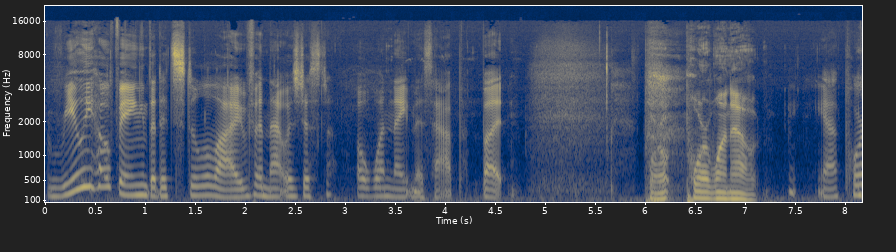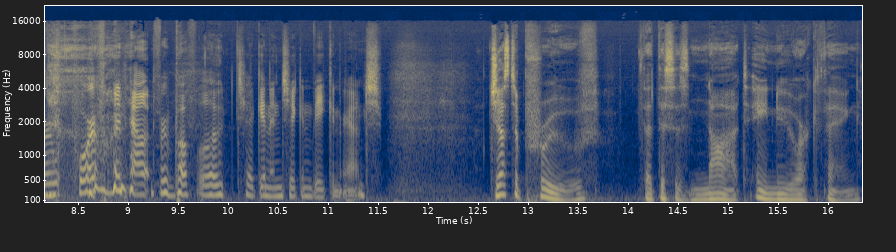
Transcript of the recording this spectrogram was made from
really hoping that it's still alive and that was just a one night mishap. But Pour, pour one out. yeah, pour pour one out for buffalo chicken and chicken bacon ranch. Just to prove that this is not a New York thing,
